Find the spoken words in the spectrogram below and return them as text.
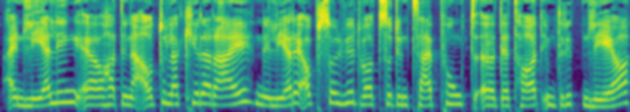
ein Lehrling, er hat in der Autolackiererei eine Lehre absolviert, war zu dem Zeitpunkt äh, der Tat im dritten Lehrjahr,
